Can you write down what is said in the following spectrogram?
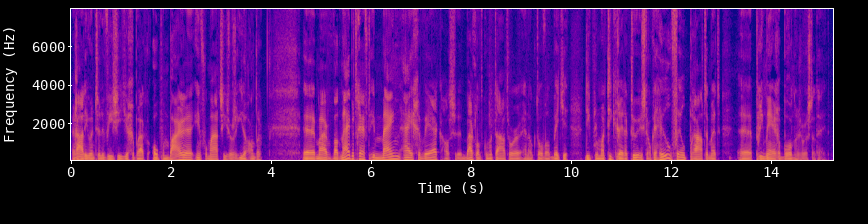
radio en televisie, je gebruikt openbare informatie zoals ieder ander. Uh, maar wat mij betreft, in mijn eigen werk als buitenlandcommentator en ook toch wel een beetje diplomatiek redacteur, is het ook heel veel praten met uh, primaire bronnen, zoals dat heet.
